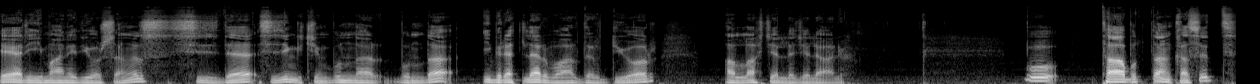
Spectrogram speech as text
Eğer iman ediyorsanız sizde sizin için bunlar bunda ibretler vardır diyor Allah Celle Celaluhu. Bu tabuttan kasıt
